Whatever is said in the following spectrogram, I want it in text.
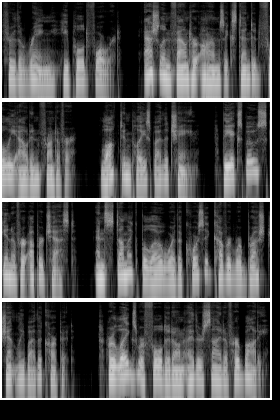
through the ring, he pulled forward. Ashlyn found her arms extended fully out in front of her, locked in place by the chain. The exposed skin of her upper chest and stomach below where the corset covered were brushed gently by the carpet. Her legs were folded on either side of her body,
